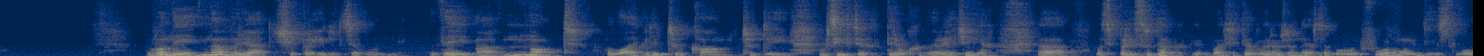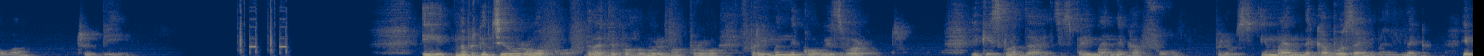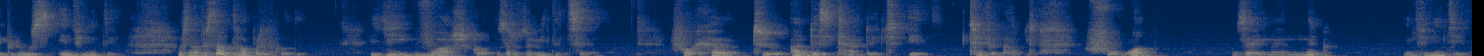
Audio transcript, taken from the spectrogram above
Вони навряд чи приїдуть сьогодні. They are not likely to come today. У всіх цих трьох реченнях е, ось присудок, як бачите, виражений особовою формою дієслова to be. І наприкінці уроку давайте поговоримо про прийменниковий зворот, який складається з прийменника фу плюс іменник або займенник і плюс інфінітив. Ось я написав два приклади. Їй важко зрозуміти це. For her to understand it is difficult. For займенник інфінітив.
